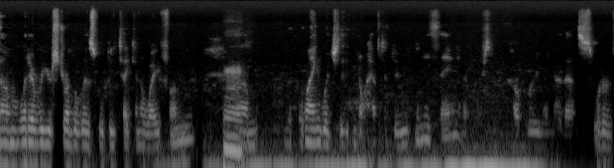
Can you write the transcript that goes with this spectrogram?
um, whatever your struggle is will be taken away from you. Hmm. Um, the language that you don't have to do anything. And recovery, I know that's sort of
